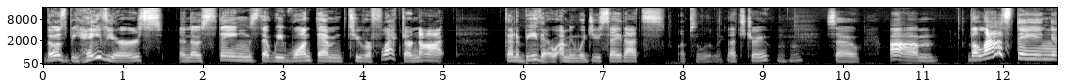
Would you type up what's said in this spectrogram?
those behaviors and those things that we want them to reflect are not going to be there. I mean, would you say that's Absolutely. that's true? So, um, the last thing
